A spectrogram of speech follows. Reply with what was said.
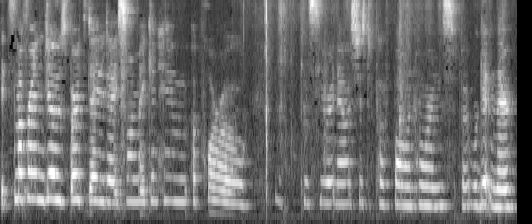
It's my friend Joe's birthday today, so I'm making him a Poro. You can see right now it's just a puffball and horns, but we're getting there.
